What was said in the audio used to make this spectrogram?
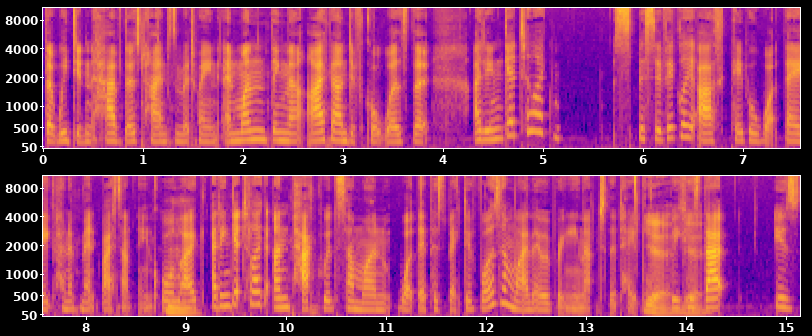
that we didn't have those times in between. And one thing that I found difficult was that I didn't get to like specifically ask people what they kind of meant by something, or Hmm. like I didn't get to like unpack with someone what their perspective was and why they were bringing that to the table. Yeah, because yeah. that is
